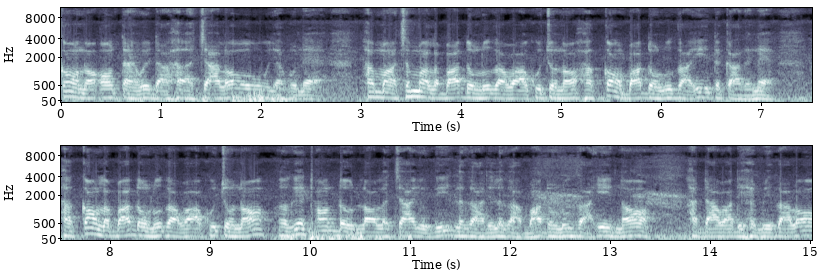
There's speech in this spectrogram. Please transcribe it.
ကောင်းတော့အောင်တန်ဝိဒါဟာအကြလောရဖို့နဲ့ဟာမချမလဘာတုံလို့သာဝါအခုကျွန်တော်ဟာကောင်းဘာတုံလို့သာအေးတကတဲ့နဲ့ဟာကောင်းလဘာတုံလို့သာဝါအခုကျွန်တော်ဟဲ့ထောင်းတုံလောလကြอยู่သည်လကဒီလကဘာတုံလို့သာအေးနော်ဟဒါဝဒီဟမီတာလော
